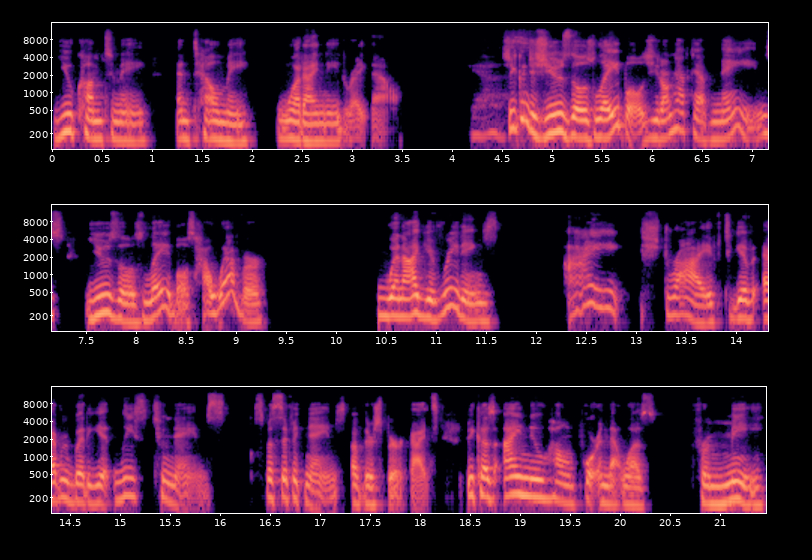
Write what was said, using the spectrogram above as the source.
you come to me and tell me what I need right now? Yes. So you can just use those labels. You don't have to have names, use those labels. However, when I give readings, I strive to give everybody at least two names specific names of their spirit guides because I knew how important that was for me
